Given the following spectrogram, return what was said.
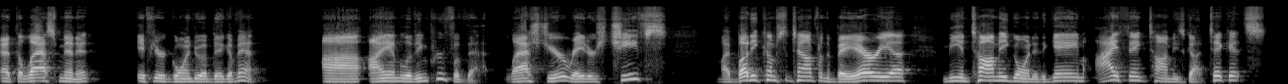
at the last minute if you're going to a big event. Uh, I am living proof of that. Last year, Raiders Chiefs, my buddy comes to town from the Bay Area me and Tommy going to the game. I think Tommy's got tickets.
